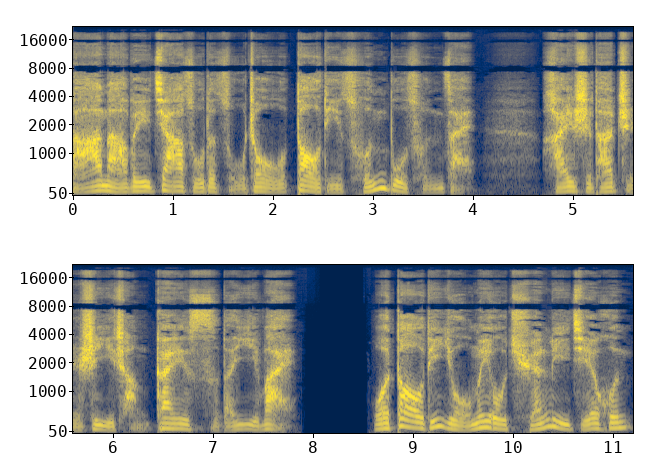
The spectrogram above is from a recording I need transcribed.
达纳威家族的诅咒到底存不存在？还是它只是一场该死的意外？我到底有没有权利结婚？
